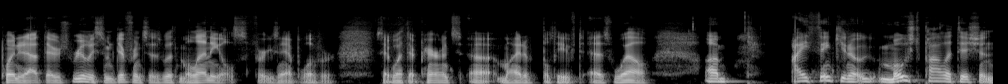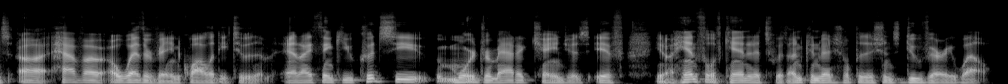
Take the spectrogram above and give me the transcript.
pointed out, there's really some differences with millennials, for example, over say what their parents uh, might have believed as well. Um, I think you know most politicians uh, have a, a, weather vane quality to them, and I think you could see more dramatic changes if you know a handful of candidates with unconventional positions do very well,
